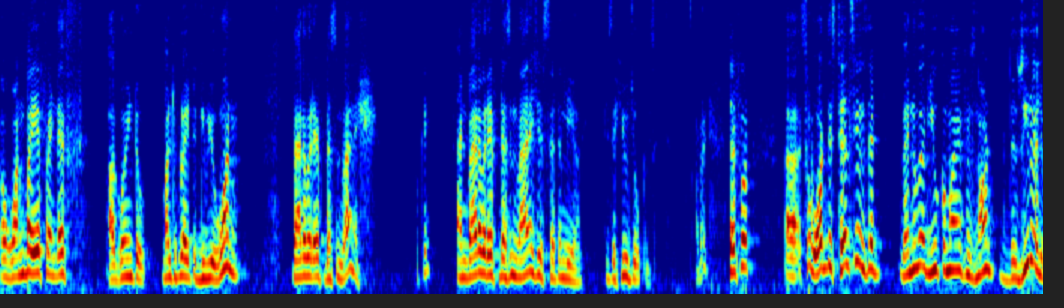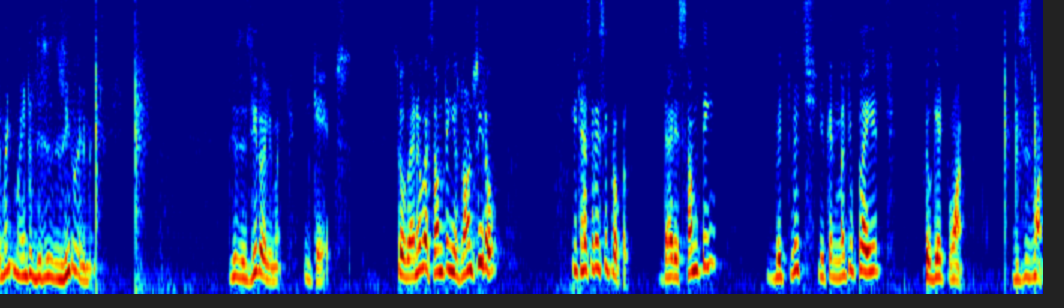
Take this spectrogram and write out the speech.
uh, 1 by f and f are going to multiply to give you 1 wherever f does not vanish okay? And wherever f does not vanish is certainly a is a huge open set alright therefore uh, so what this tells you is that whenever u comma f is not the 0 element mind you this is the 0 element. This is a 0 element in kx. So whenever something is not 0 it has a reciprocal. There is something with which you can multiply it to get 1 this is 1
